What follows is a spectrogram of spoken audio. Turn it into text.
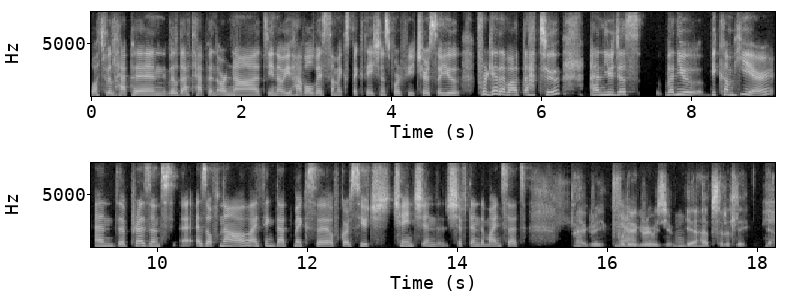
What will happen? Will that happen or not? You know, you have always some expectations for future, so you forget about that too, and you just when you become here and the present as of now, I think that makes, uh, of course, huge change in the shift in the mindset. I agree. Fully yeah. agree with you. Mm-hmm. Yeah, absolutely. Yeah.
